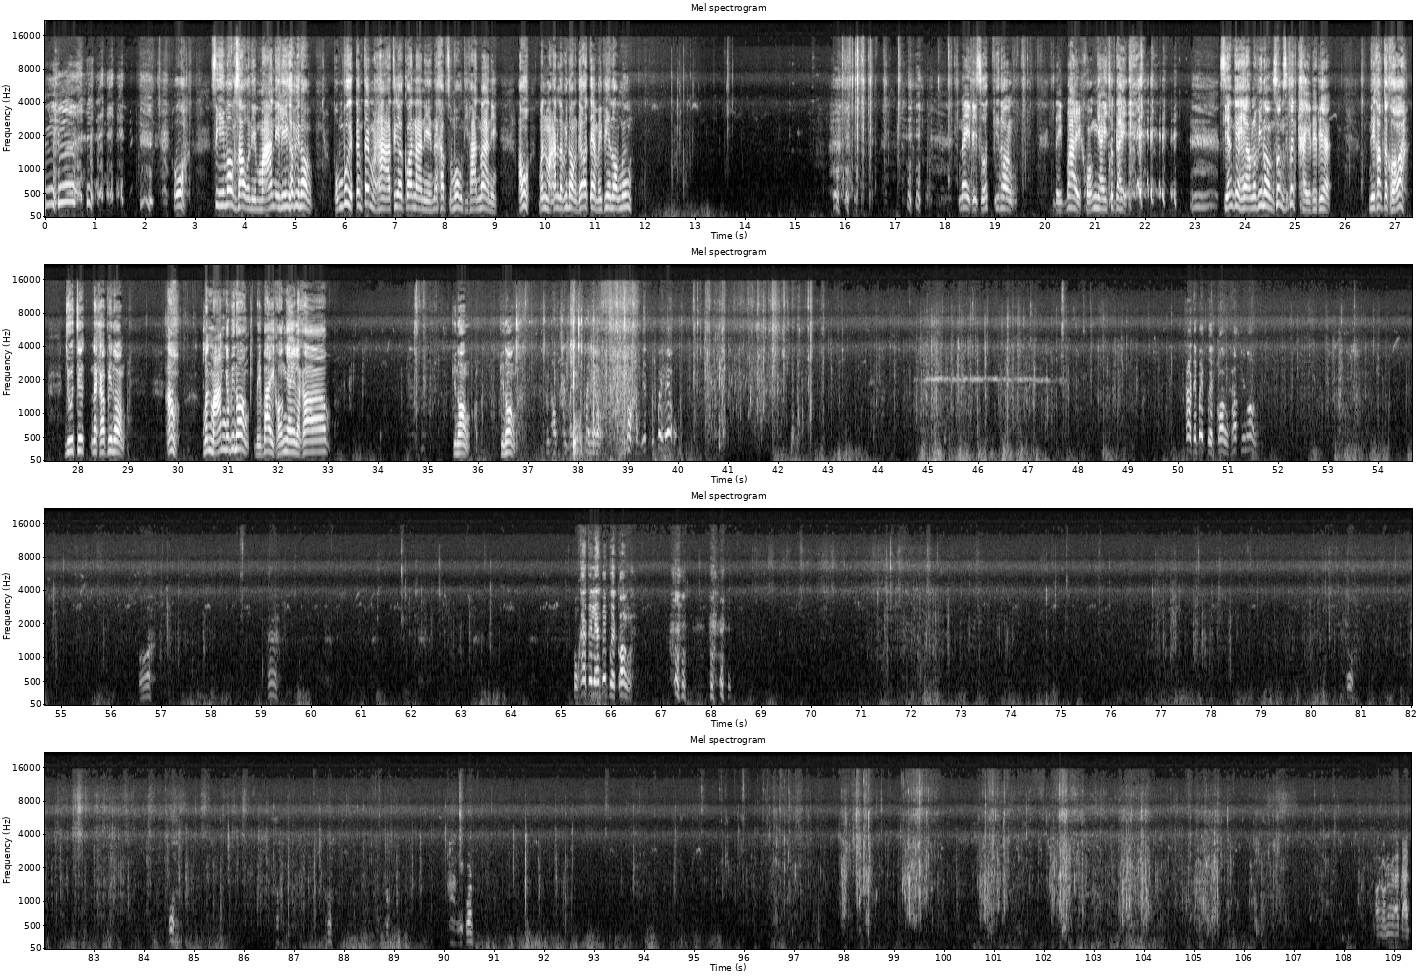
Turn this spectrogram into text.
โอ้สี่โมงเช้านี่หมานอีหลีครับพี่น้อง ผมวืดเต็มๆหาเทือก่อนหน้านี่นะครับสมงที่ผ่านมานี่ เอามันหมานแล้วพี่น้อง เดี๋ยวเอาแต้มให้พี่น้องมึง ในที่สุดพี่น้อง ได้ใบของใหญ่ชดได้ เสียงแกแหบแล้วพี่น้องส่งสิเป็นไข่แท้ๆนี่ครับตะขออยู่จึกนะครับ พี่น้อง เอามันหมานครับพี่น้อง ได้ใบของใหญ่ล่ะครับ พี่น้อง พี่น้องมันเอาคันไปไปแล้วมันเอาคันเบ็ดไปแล้ว ข้าจะไปเปิดกล้องครับพี่น้อง โอ้ผมข้าจะเลียนไปเปิดกล้อง เอาจารย์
